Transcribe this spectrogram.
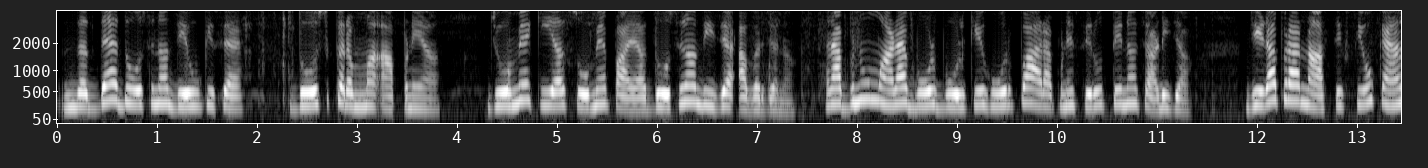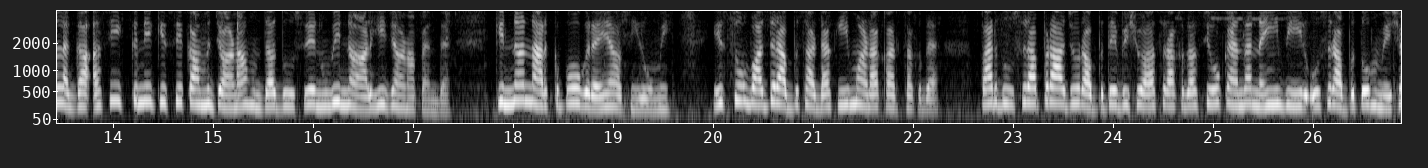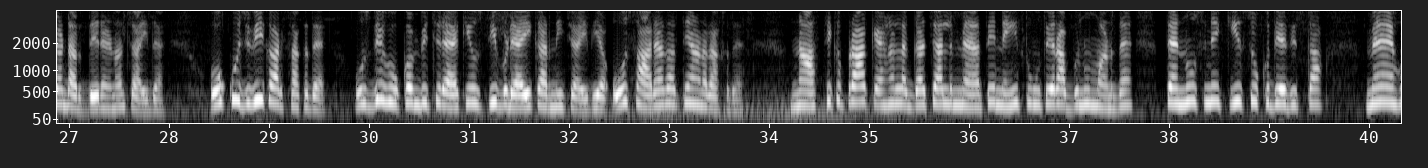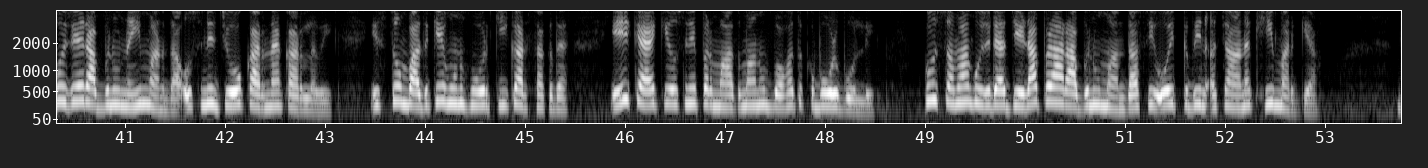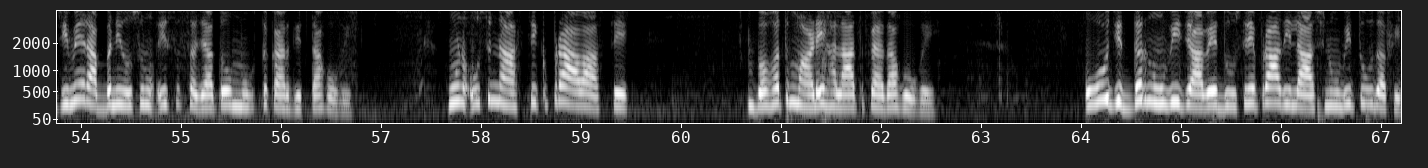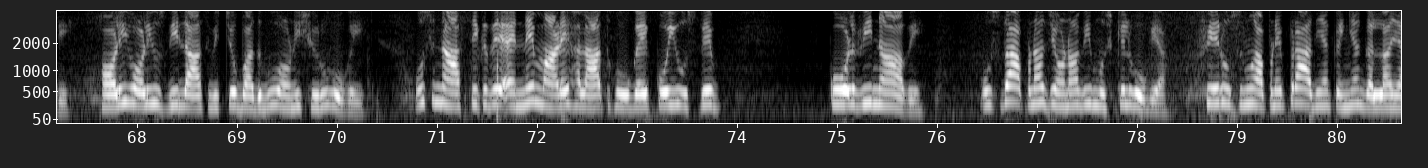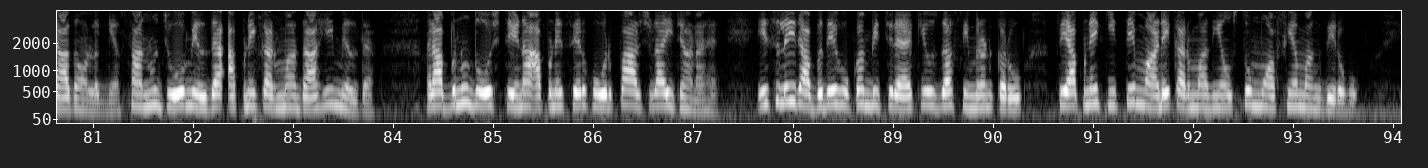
ਨੱਦੈ ਦੋਸ ਨਾ ਦੇਉ ਕਿਸੈ, ਦੋਸ ਕਰਮਾ ਆਪਣਿਆ। ਜੋ ਮੈਂ ਕੀਆ, ਸੋ ਮੈਂ ਪਾਇਆ ਦੋਸ ਨਾ ਦੀਜੈ ਅਵਰਜਨਾ ਰੱਬ ਨੂੰ ਮਾੜਾ ਬੋਲ ਬੋਲ ਕੇ ਹੋਰ ਭਾਰ ਆਪਣੇ ਸਿਰ ਉੱਤੇ ਨਾ ਚਾੜੀ ਜਾ। ਜਿਹੜਾ ਭਰਾ ਨਾਸਤਿਕ ਸੀ, ਉਹ ਕਹਿਣ ਲੱਗਾ, ਅਸੀਂ ਇੱਕ ਨੇ ਕਿਸੇ ਕੰਮ ਜਾਣਾ ਹੁੰਦਾ, ਦੂਸਰੇ ਨੂੰ ਵੀ ਨਾਲ ਹੀ ਜਾਣਾ ਪੈਂਦਾ। ਕਿੰਨਾ ਨਰਕ ਭੋਗ ਰਹੇ ਹਾਂ ਅਸੀਂ ਦੋਵੇਂ। ਇਸ ਤੋਂ ਵੱਧ ਰੱਬ ਸਾਡਾ ਕੀ ਮਾੜਾ ਕਰ ਸਕਦਾ ਪਰ ਦੂਸਰਾ ਭਰਾ ਜੋ ਰੱਬ ਤੇ ਵਿਸ਼ਵਾਸ ਰੱਖਦਾ ਸੀ, ਉਹ ਕਹਿੰਦਾ, ਨਹੀਂ ਵੀਰ, ਉਸ ਰੱਬ ਤੋਂ ਹਮੇਸ਼ਾ ਡਰਦੇ ਰਹਿਣਾ ਚਾਹੀਦਾ ਉਹ ਕੁਝ ਵੀ ਕਰ ਸਕਦਾ ਹੈ। ਉਸ ਦੇ ਹੁਕਮ ਵਿੱਚ ਰਹਿ ਕੇ ਉਸ ਦੀ ਵਡਿਆਈ ਕਰਨੀ ਚਾਹੀਦੀ ਆ ਉਹ ਸਾਰਿਆਂ ਦਾ ਧਿਆਨ ਰੱਖਦਾ ਨਾਸਤਿਕ ਭਰਾ ਕਹਿਣ ਲੱਗਾ, ਚੱਲ ਮੈਂ ਤੇ ਨਹੀਂ, ਤੂੰ ਤੇ ਰੱਬ ਨੂੰ ਮੰਨਦਾ ਤੈਨੂੰ ਉਸਨੇ ਕੀ ਸੁੱਖ ਦੇ ਦਿੱਤਾ? ਮੈਂ ਇਹੋ ਜਿਹੇ ਰੱਬ ਨੂੰ ਨਹੀਂ ਮੰਨਦਾ। ਉਸਨੇ ਜੋ ਕਰਨਾ ਕਰ ਲਵੇ। ਇਸ ਤੋਂ ਵੱਧ ਕੇ ਹੁਣ ਹੋਰ ਕੀ ਕਰ ਸਕਦਾ ਇਹ ਕਹਿ ਕੇ ਉਸਨੇ ਪਰਮਾਤਮਾ ਨੂੰ ਬਹੁਤ ਕਬੂਲ ਬੋਲੇ। ਕੁਝ ਸਮਾਂ ਗੁਜ਼ਰਿਆ, ਜਿਹੜਾ ਭਰਾ ਰੱਬ ਨੂੰ ਮੰਨਦਾ ਸੀ, ਉਹ ਇੱਕ ਦਿਨ ਅਚਾਨਕ ਹੀ ਮਰ ਗਿਆ। ਜਿਵੇਂ ਰੱਬ ਨੇ ਉਸ ਨੂੰ ਇਸ ਸਜ਼ਾ ਤੋਂ ਮੁਕਤ ਕਰ ਦਿੱਤਾ ਹੋਵੇ। ਹੁਣ ਉਸ ਨਾਸਤਿਕ ਭਰਾ ਵਾਸਤੇ ਬਹੁਤ ਮਾੜੇ ਹਾਲਾਤ ਪੈਦਾ ਹੋ ਗਏ। ਉਹ ਜਿੱਧਰ ਨੂੰ ਵੀ ਜਾਵੇ, ਦੂਸਰੇ ਭਰਾ ਦੀ ਲਾਸ਼ ਨੂੰ ਵੀ ਧੂਦਾ ਫਿਰੇ। ਹੌਲੀ-ਹੌਲੀ ਉਸ ਦੀ ਲਾਸ਼ ਵਿੱਚੋਂ ਬਦਬੂ ਆਉਣੀ ਸ਼ੁਰੂ ਹੋ ਗਈ। ਉਸ ਨਾਸਤਿਕ ਦੇ ਇੰਨੇ ਮਾੜੇ ਹਾਲਾਤ ਹੋ ਗਏ, ਕੋਈ ਉਸ ਦੇ ਕੋਲ ਵੀ ਨਾ ਆਵੇ। ਉਸ ਦਾ ਆਪਣਾ ਜਿਉਣਾ ਵੀ ਮੁਸ਼ਕਿਲ ਹੋ ਗਿਆ। ਫਿਰ ਉਸ ਨੂੰ ਆਪਣੇ ਭਰਾ ਦੀਆਂ ਕਈਆਂ ਗੱਲਾਂ ਯਾਦ ਆਉਣ ਲੱਗੀਆਂ। ਸਾਨੂੰ ਜੋ ਮਿਲਦਾ ਆਪਣੇ ਕਰਮਾਂ ਦਾ ਹੀ ਮਿਲਦਾ ਰੱਬ ਨੂੰ ਦੋਸ਼ ਦੇਣਾ ਆਪਣੇ ਸਿਰ ਹੋਰ ਭਾਰ ਚੜਾਈ ਜਾਣਾ ਹੈ। ਇਸ ਲਈ ਰੱਬ ਦੇ ਹੁਕਮ ਵਿੱਚ ਰਹਿ ਕੇ ਉਸ ਦਾ ਸਿਮਰਨ ਕਰੋ ਤੇ ਆਪਣੇ ਕੀਤੇ ਮਾੜੇ ਕਰਮਾਂ ਦੀਆਂ ਉਸ ਤੋਂ ਮੁਆਫੀਆਂ ਮੰਗਦੇ ਰਹੋ।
